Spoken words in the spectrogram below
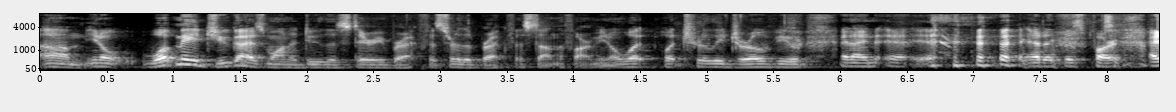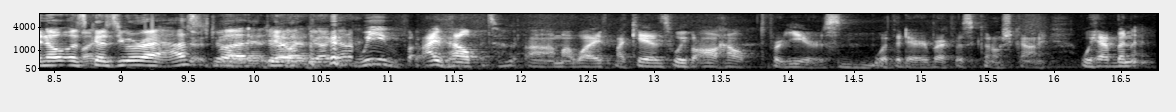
Um, you know, what made you guys want to do this dairy breakfast or the breakfast on the farm? You know, what what truly drove you? And I edit this part. I know it was because you were asked, but you know, we've I've helped uh, my wife, my kids. We've all helped for years mm-hmm. with the dairy breakfast in Kenosha County. We have been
